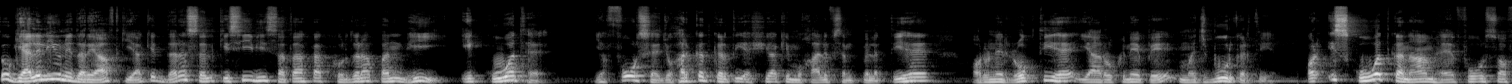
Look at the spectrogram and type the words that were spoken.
तो गैलीलियो ने दरियाफ्त किया कि दरअसल किसी भी सतह का खुरदरापन भी एक कुत है या फोर्स है जो हरकत करती अशिया के मुखालिफ समत में लगती है और उन्हें रोकती है या रुकने पे मजबूर करती है। और इस कुत का नाम है फोर्स ऑफ़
